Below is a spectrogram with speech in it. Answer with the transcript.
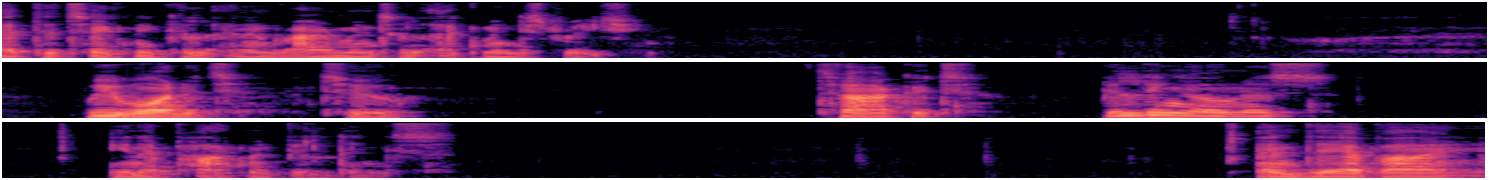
at the Technical and Environmental Administration. We wanted to target building owners in apartment buildings. And thereby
